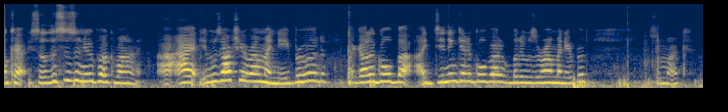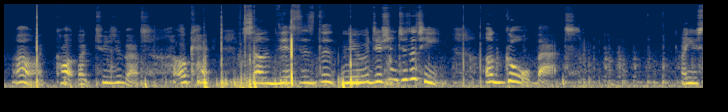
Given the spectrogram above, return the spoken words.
Okay, so this is a new Pokemon. I, I it was actually around my neighborhood. I got a Golbat. I didn't get a Golbat, but it was around my neighborhood. So I'm like, oh, I caught like two Zubats. Okay, so this is the new addition to the team, a Golbat. I used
